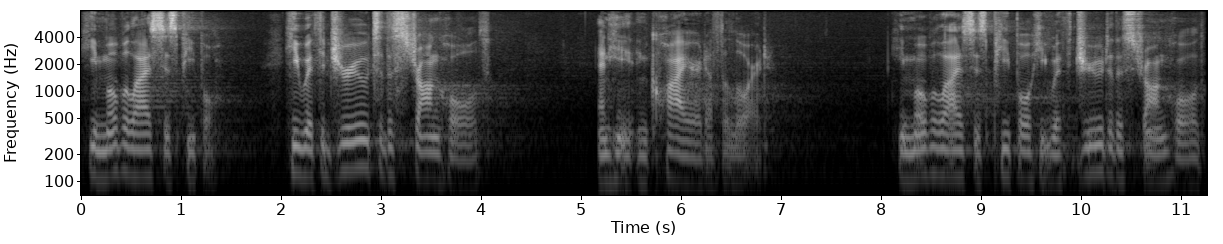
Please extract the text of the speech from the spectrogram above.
he mobilized his people. He withdrew to the stronghold and he inquired of the Lord. He mobilized his people, he withdrew to the stronghold,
